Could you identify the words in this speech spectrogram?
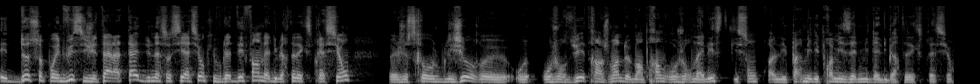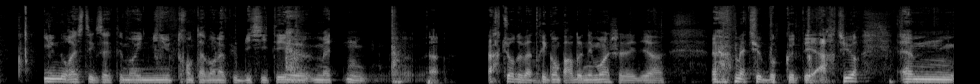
Et de ce point de vue, si j'étais à la tête d'une association qui voulait défendre la liberté d'expression, euh, je serais obligé aujourd'hui, étrangement, de m'en prendre aux journalistes qui sont parmi les premiers ennemis de la liberté d'expression. Il nous reste exactement une minute trente avant la publicité. Arthur de Vatrigan, pardonnez-moi, j'allais dire. Mathieu Bocoté. Arthur, euh,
